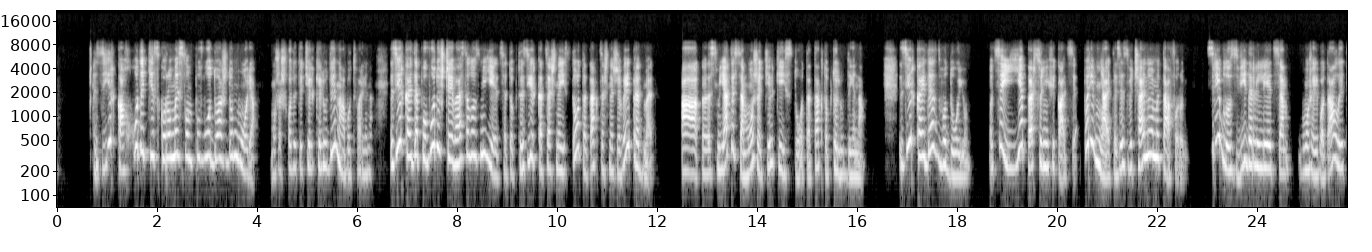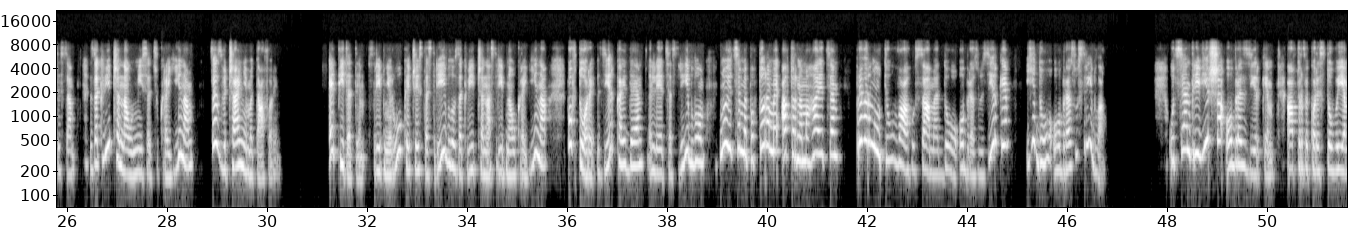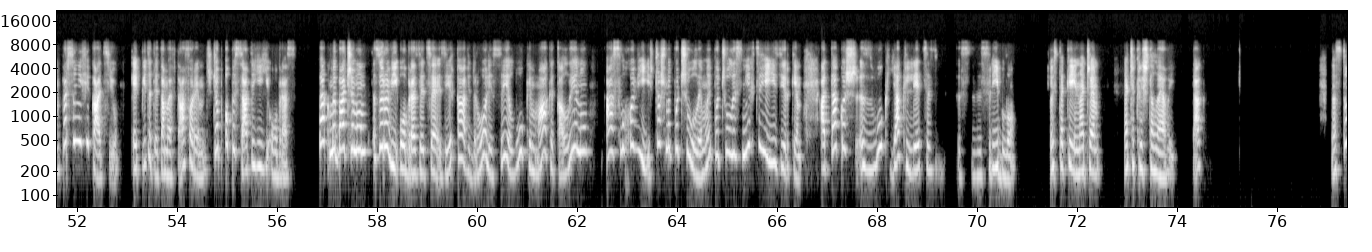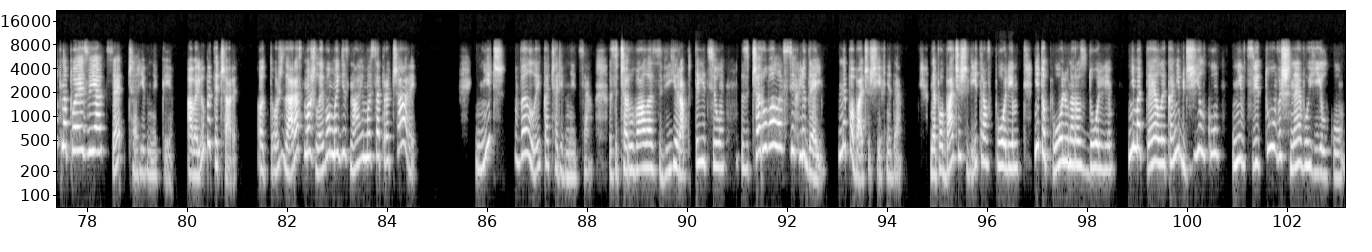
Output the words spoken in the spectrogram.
зірка ходить із коромислом по воду аж до моря. може ж ходити тільки людина або тварина. Зірка йде по воду ще й весело зміється. Тобто зірка це ж не істота, так, це ж не живий предмет, а е, сміятися може тільки істота, так, тобто людина. Зірка йде з водою. Оце і є персоніфікація. Порівняйте зі звичайною метафорою. Срібло з відер лється, може і вода литися, заквітчена у місяць Україна це звичайні метафори. Епітети срібні руки, чисте срібло, заквітчена срібна Україна, повтори зірка йде, лється срібло. Ну і цими повторами автор намагається привернути увагу саме до образу зірки і до образу срібла. У центрі вірша образ зірки. Автор використовує персоніфікацію, епітети та метафори, щоб описати її образ. Так, ми бачимо зорові образи це зірка, відро, ліси, луки, маки, калину. А слухові, що ж ми почули? Ми почули сміх цієї зірки, а також звук, як лється срібло. Ось такий, наче, наче кришталевий. Так? Наступна поезія це чарівники. А ви любите чари? Отож, зараз, можливо, ми дізнаємося про чари. Ніч велика чарівниця, зчарувала звіра, птицю, зчарувала всіх людей. Не побачиш їх ніде. Не побачиш вітра в полі, ні тополю на роздоллі, ні метелика, ні бджілку, ні в цвіту вишневу гілку.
